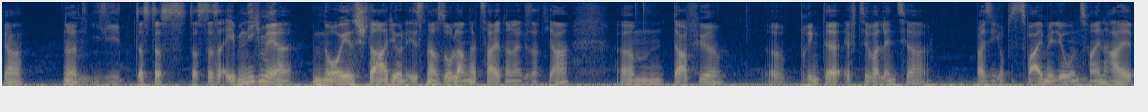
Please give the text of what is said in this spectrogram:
ja, ne, mhm. die, dass, das, dass das eben nicht mehr ein neues Stadion ist nach so langer Zeit. Und er hat gesagt, ja, ähm, dafür äh, bringt der FC Valencia, weiß nicht, ob es 2 Millionen, 2,5,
